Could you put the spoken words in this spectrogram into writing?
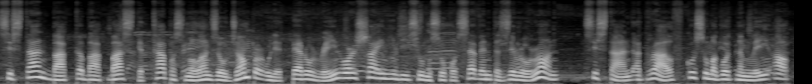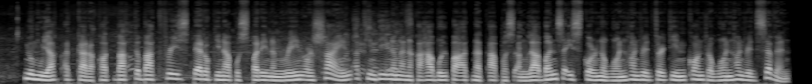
Si Stan back-to-back basket tapos Malonzo jumper ulit pero rain or shine hindi sumusuko 7-0 run, si Stan at Ralph ko sumagot ng layup, numuyak at karakot back-to-back threes pero kinapos pa rin ang rain or shine at hindi na nga nakahabol pa at natapos ang laban sa score na 113 kontra 107.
